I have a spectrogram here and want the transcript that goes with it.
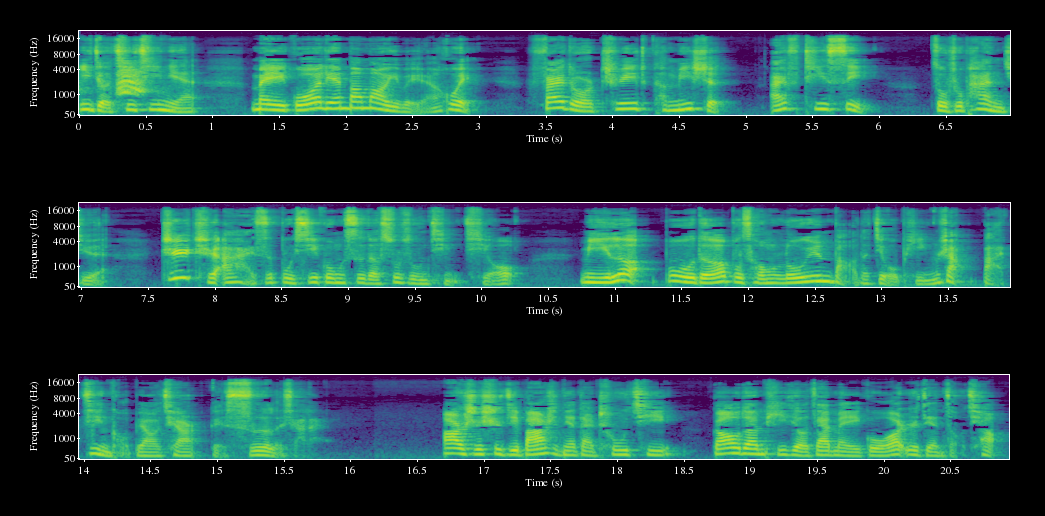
一九七七年，美国联邦贸易委员会 （Federal Trade Commission，FTC） 作出判决，支持阿海斯布希公司的诉讼请求。米勒不得不从卢云堡的酒瓶上把进口标签给撕了下来。二十世纪八十年代初期，高端啤酒在美国日渐走俏。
